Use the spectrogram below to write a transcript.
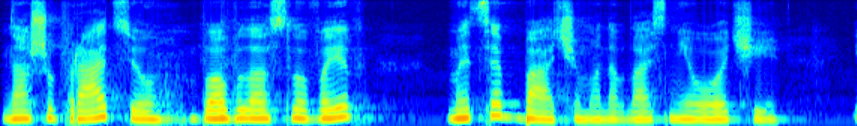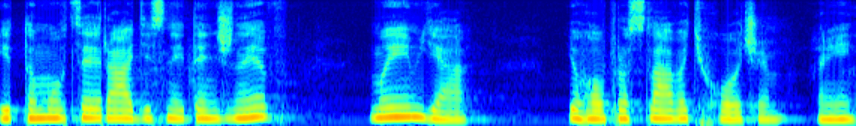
Нашу працю Бог благословив, ми це бачимо на власні очі, і тому в цей радісний день жнив ми ім'я Його прославить хочем. Амінь.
